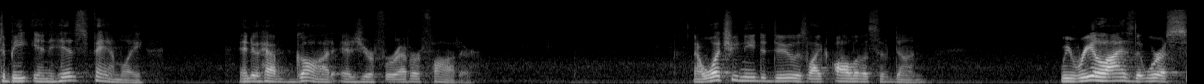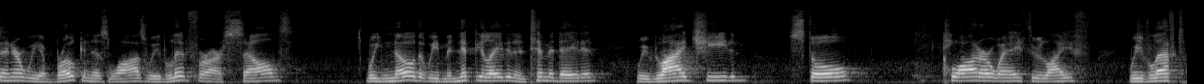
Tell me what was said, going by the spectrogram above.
To be in his family and to have God as your forever Father. Now, what you need to do is like all of us have done. We realize that we're a sinner. We have broken his laws. We've lived for ourselves. We know that we've manipulated, intimidated. We've lied, cheated, stole, clawed our way through life. We've left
